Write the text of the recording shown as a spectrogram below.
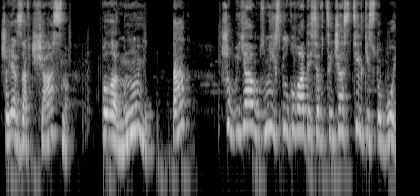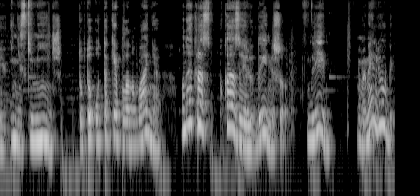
що я завчасно планую, так? Щоб я зміг спілкуватися в цей час тільки з тобою і ні з ким іншим. Тобто, от таке планування, воно якраз показує людині, що блін, мене любить.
